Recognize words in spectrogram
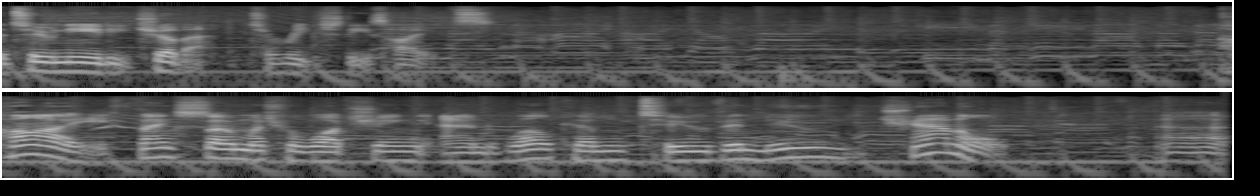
the two need each other to reach these heights. Hi, thanks so much for watching and welcome to the new channel. Uh,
